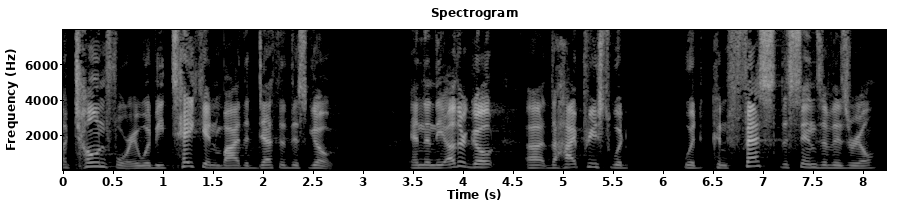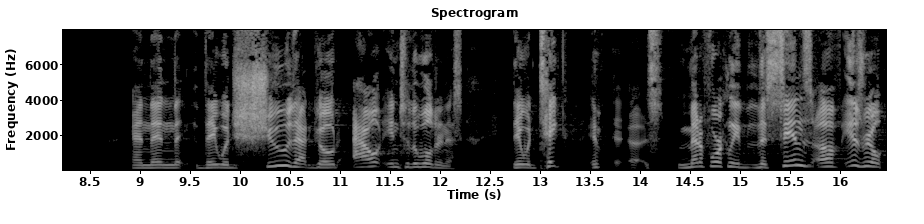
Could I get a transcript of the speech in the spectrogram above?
atoned for. It would be taken by the death of this goat. And then the other goat, uh, the high priest would, would confess the sins of Israel, and then they would shoo that goat out into the wilderness. They would take, if, uh, metaphorically, the sins of Israel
